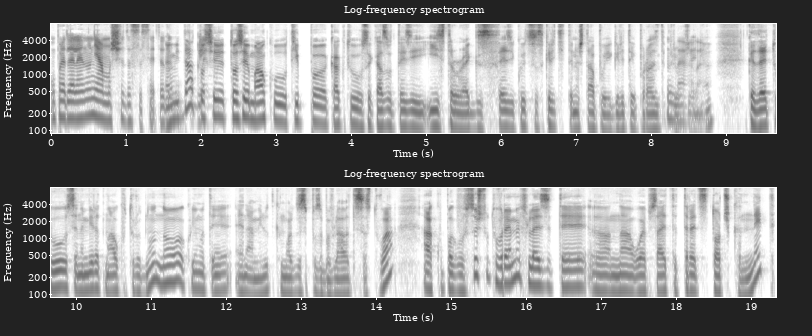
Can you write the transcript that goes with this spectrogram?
определено нямаше да се сетя. Да ами да, то си, е, то си е малко тип, както се казват тези easter eggs, тези, които са скритите неща по игрите и по разните приложения, да, да. където се намират малко трудно, но ако имате една минутка, може да се позабавлявате с това. Ако пък в същото време влезете а, на вебсайта threads.net,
